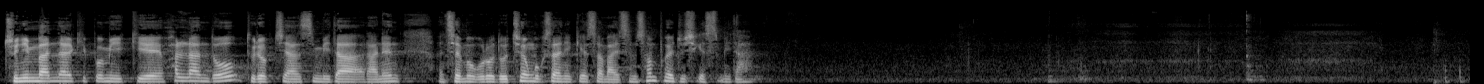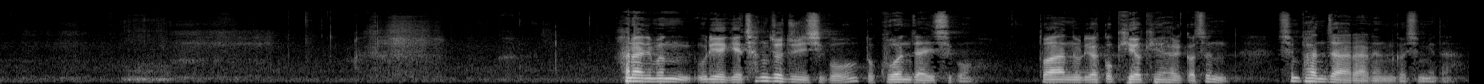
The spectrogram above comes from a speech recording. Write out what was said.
주님 만날 기쁨이 있기에 환란도 두렵지 않습니다라는 제목으로 노채영 목사님께서 말씀 선포해 주시겠습니다. 하나님은 우리에게 창조주이시고 또 구원자이시고 또한 우리가 꼭 기억해야 할 것은 심판자라는 것입니다.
